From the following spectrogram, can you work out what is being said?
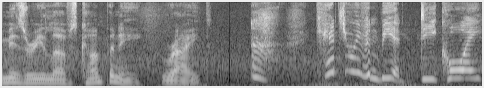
Misery loves company, right? Can't you even be a decoy?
